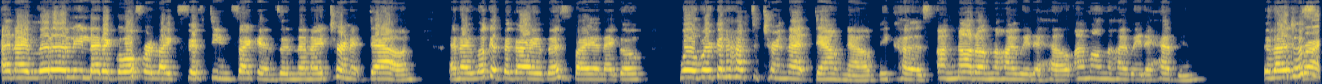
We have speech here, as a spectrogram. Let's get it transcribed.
and I literally let it go for like 15 seconds and then I turn it down and I look at the guy at Best Buy and I go, well, we're going to have to turn that down now because I'm not on the highway to hell. I'm on the highway to heaven. And I just, right.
